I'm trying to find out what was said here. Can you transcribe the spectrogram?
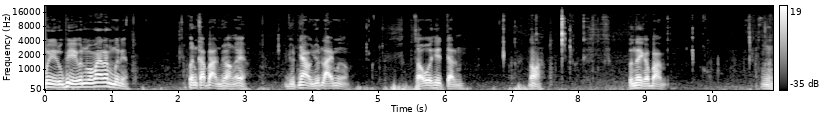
มือนี่ลูกพี่เพิ่นมามานํมือเนี่ยเพิ่นกลับบ้านพี่น้องเอ้ยหยุดยาหยุดหลายมือเสาร์อาทิตย์จันทร์เนาะเพิ่นได้กลับบ้านอืม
